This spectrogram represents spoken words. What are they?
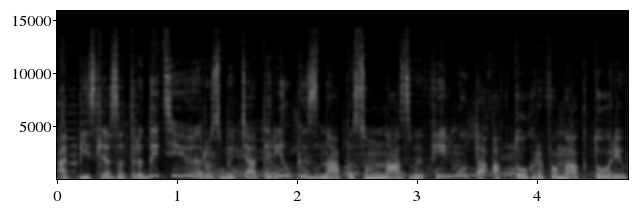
А після за традицією розбиття тарілки з написом назви фільму та автографами акторів.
